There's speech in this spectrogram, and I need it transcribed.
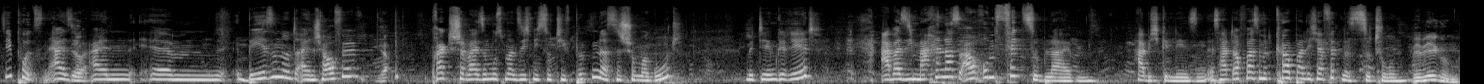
Sie putzen. Also Ja. ein ähm, Besen und eine Schaufel. Ja. Praktischerweise muss man sich nicht so tief bücken, das ist schon mal gut mit dem Gerät. Aber Sie machen das auch, um fit zu bleiben, habe ich gelesen. Es hat auch was mit körperlicher Fitness zu tun. Bewegung.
